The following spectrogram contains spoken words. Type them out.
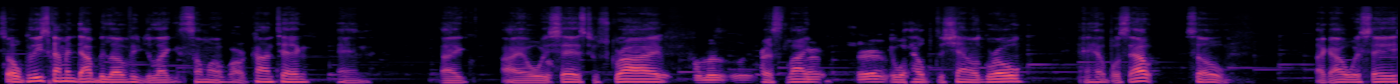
So please comment down below if you like some of our content and like I always say, subscribe, Comment, like, press like. Sure. sure. It will help the channel grow and help us out. So, like I always say,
